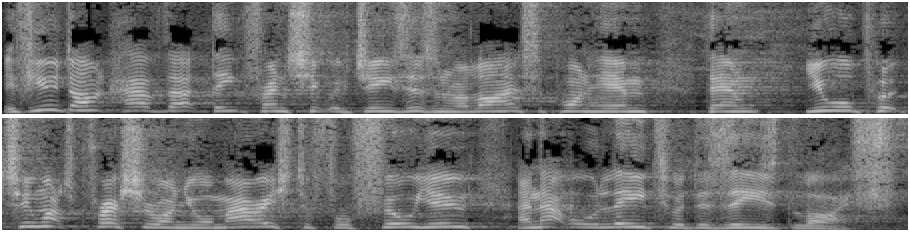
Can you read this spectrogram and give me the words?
If you don't have that deep friendship with Jesus and reliance upon Him, then you will put too much pressure on your marriage to fulfill you, and that will lead to a diseased life.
